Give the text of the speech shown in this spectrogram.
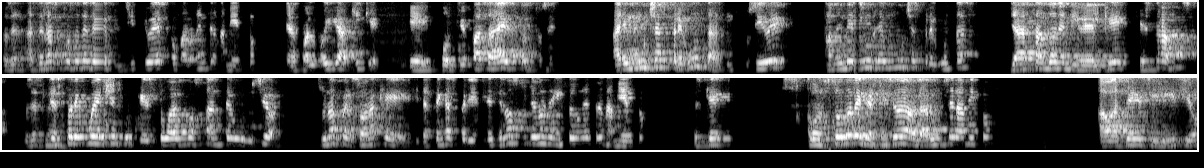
Entonces, hacer las cosas desde el principio es tomar un entrenamiento en el cual, oiga, aquí, eh, ¿por qué pasa esto? Entonces, hay muchas preguntas, inclusive a mí me surgen muchas preguntas ya estando en el nivel que, que estamos. Entonces, es frecuente porque esto va en constante evolución. Es una persona que, ya tenga experiencia y dice, no, es que yo no necesito un entrenamiento. Es que con solo el ejercicio de hablar un cerámico a base de silicio,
